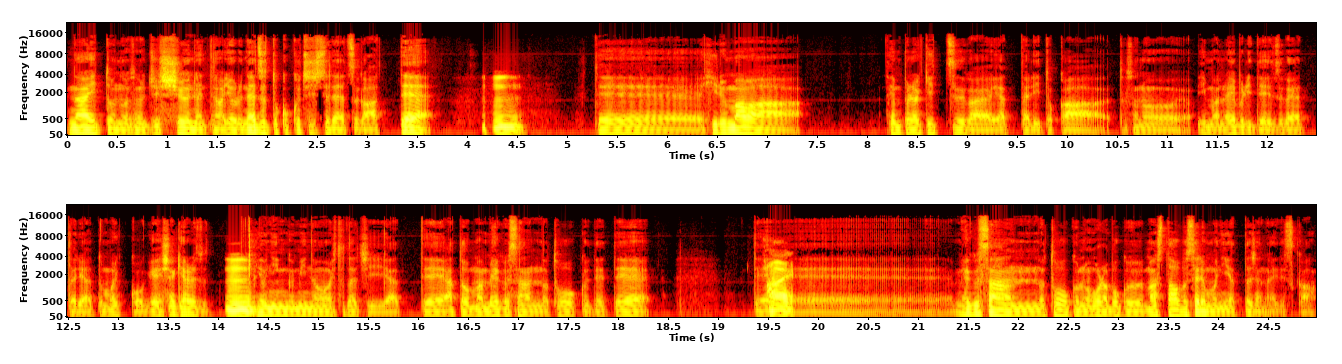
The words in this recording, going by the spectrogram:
ナイトのその10周年っていうのは夜ね、ずっと告知してたやつがあって、うん、で、昼間は、天ぷらキッズがやったりとか、その、今のエブリデイズがやったり、あともう一個芸者ギャルズ、うん、4人組の人たちやって、あと、まあ、メグさんのトーク出て、で、はい、えー、メグさんのトークのほら僕、マスターオブセレモニーやったじゃないですか。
